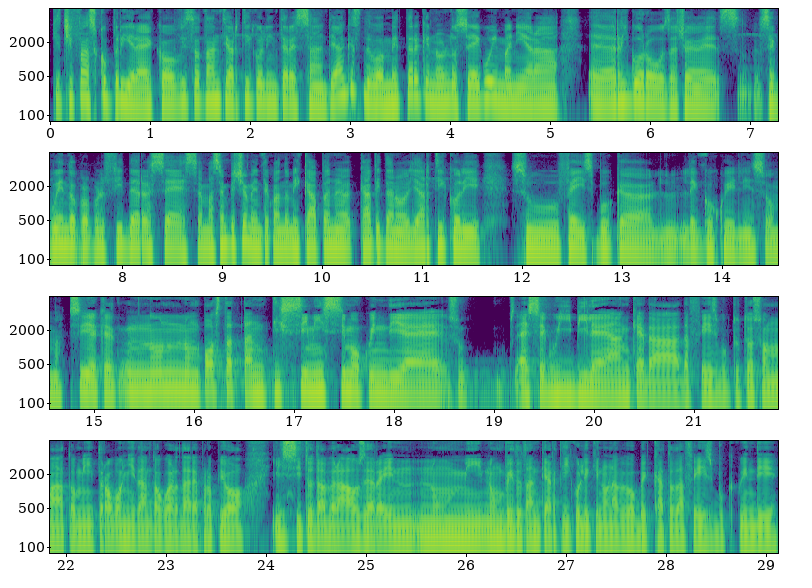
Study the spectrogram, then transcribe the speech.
che ci fa scoprire. Ecco, ho visto tanti articoli interessanti, anche se devo ammettere che non lo seguo in maniera eh, rigorosa, cioè s- seguendo proprio il feed RSS, ma semplicemente quando mi capano, capitano gli articoli su Facebook eh, leggo quelli, insomma. Sì, è che non, non posta tantissimissimo, quindi è. Su è seguibile anche da, da, Facebook, tutto sommato mi trovo ogni tanto a guardare proprio il sito da browser e non, mi, non vedo tanti articoli che non avevo beccato da Facebook, quindi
